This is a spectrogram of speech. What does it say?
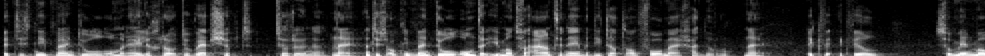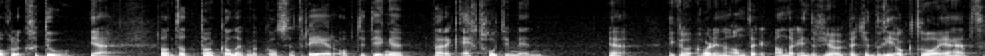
het is niet mijn doel om een hele grote webshop te runnen. nee, Het is ook niet mijn doel om er iemand voor aan te nemen die dat dan voor mij gaat doen. nee. Ik, ik wil zo min mogelijk gedoe. Ja, Want dat, dan kan ik me concentreren op de dingen waar ik echt goed in ben. ja. Ik hoorde in een ander, interview ook dat je drie octrooien hebt...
